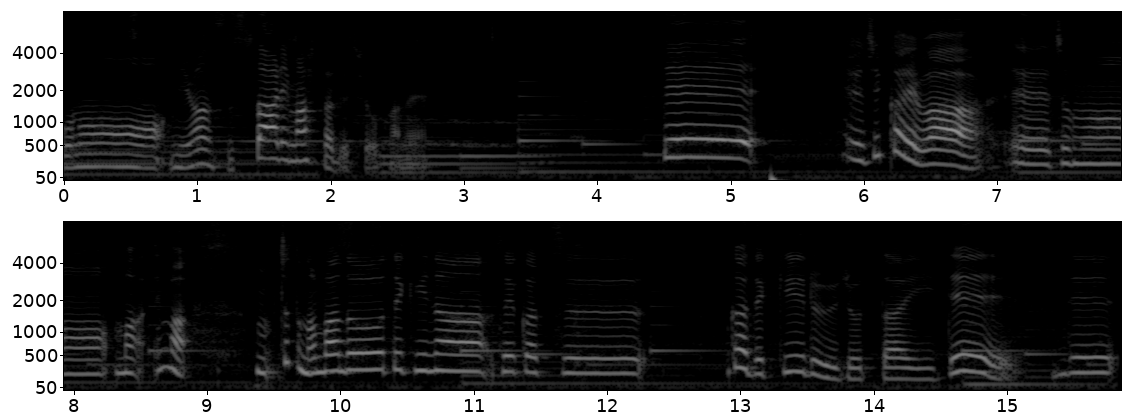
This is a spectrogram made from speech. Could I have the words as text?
このニュアンス伝わりましたでしょうかねで次回は、えー、そのまあ今ちょっとノマド的な生活ができる状態でで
